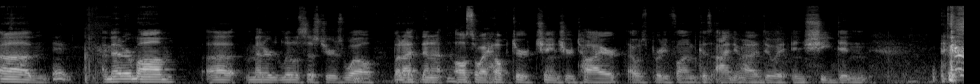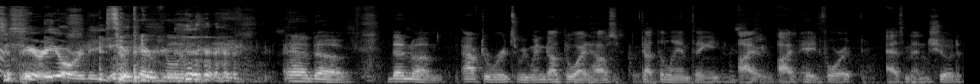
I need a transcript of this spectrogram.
Um, I met her mom. Uh, met her little sister as well. But I then I, also I helped her change her tire. That was pretty fun because I knew how to do it and she didn't. Superiority. Superiority. And uh, then um, afterwards, we went and got the White House, got the lamb thingy. I I paid for it, as men should.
